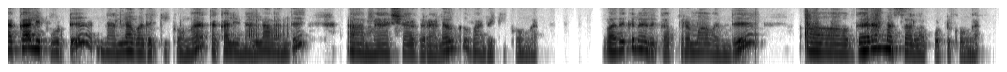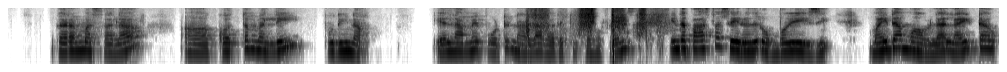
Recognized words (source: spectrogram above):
தக்காளி போட்டு நல்லா வதக்கிக்கோங்க. தக்காளி நல்லா வந்து மேஷ் ஆகிற அளவுக்கு வதக்கிக்கோங்க. வதக்குனதுக்கு அப்புறமா வந்து கரம் மசாலா போட்டுக்கோங்க. கரம் மசாலா கொத்தமல்லி புதினா எல்லாமே போட்டு நல்லா வதக்கிக்கோங்க ஃப்ரெண்ட்ஸ் இந்த பாஸ்தா செய்கிறது ரொம்பவே ஈஸி மைதா மாவில் லைட்டாக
